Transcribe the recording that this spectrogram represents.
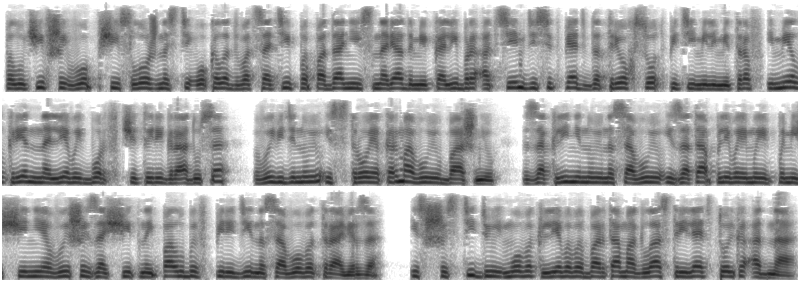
получивший в общей сложности около 20 попаданий снарядами калибра от 75 до 305 мм, имел крен на левый борт в 4 градуса, выведенную из строя кормовую башню, заклиненную носовую и затапливаемые помещения выше защитной палубы впереди носового траверза. Из 6-дюймовок левого борта могла стрелять только одна.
